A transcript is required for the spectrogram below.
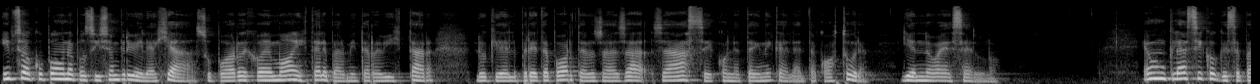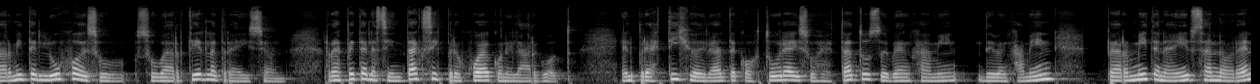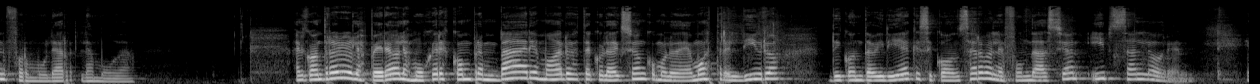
Ibsen ocupa una posición privilegiada. Su poder de joven modista le permite revistar lo que el preta porter ya, ya, hace con la técnica de la alta costura, y él no va a hacerlo. Es un clásico que se permite el lujo de subvertir la tradición. Respeta la sintaxis pero juega con el argot el prestigio de la alta costura y sus estatus de Benjamín, de Benjamín permiten a Yves Saint Laurent formular la moda. Al contrario de lo esperado, las mujeres compran varios modelos de esta colección, como lo demuestra el libro de contabilidad que se conserva en la Fundación Yves Saint Laurent.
